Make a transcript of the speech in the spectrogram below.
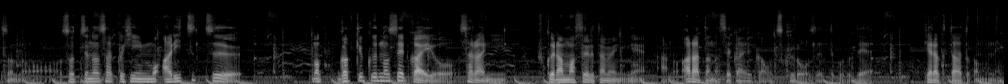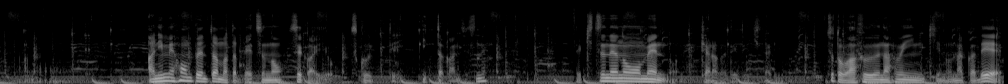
そのそっちの作品もありつつま、楽曲の世界をさらに膨らませるためにねあの新たな世界観を作ろうぜってことでキャラクターとかもねアニメ本編とはまた別の世界を作っていった感じですね。で狐の面の、ね、キャラが出てきたりちょっと和風な雰囲気の中で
